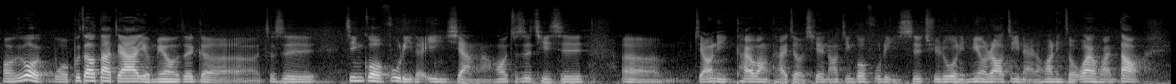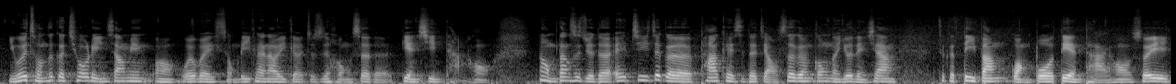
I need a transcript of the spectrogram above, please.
哦。如果我不知道大家有没有这个就是经过富里的印象，然后就是其实呃，只要你开往台九线，然后经过富里市区，如果你没有绕进来的话，你走外环道。你会从这个丘陵上面哦，微微耸立看到一个就是红色的电信塔哦。那我们当时觉得，哎，其实这个 p a r k e s 的角色跟功能有点像这个地方广播电台哦，所以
